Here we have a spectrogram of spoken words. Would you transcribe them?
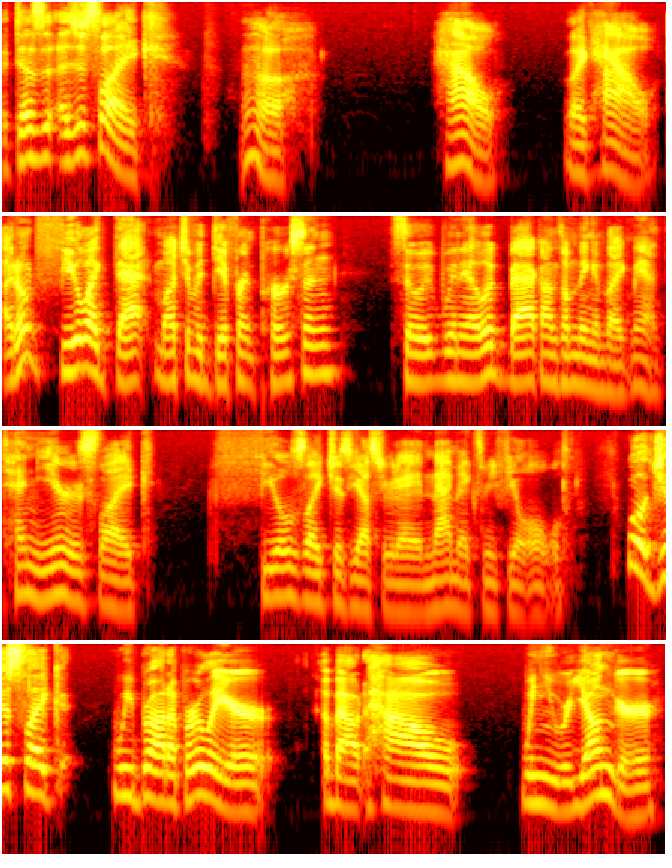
It does it's just like, oh how? Like how? I don't feel like that much of a different person. So when I look back on something, I'm like, man, 10 years like feels like just yesterday, and that makes me feel old. Well, just like we brought up earlier about how when you were younger,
